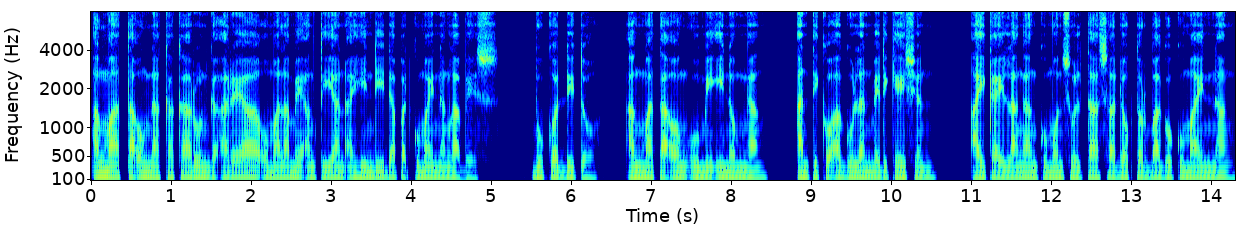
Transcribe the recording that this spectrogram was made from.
ang mga taong nakakaroon ga area o malami ang tiyan ay hindi dapat kumain ng labis. Bukod dito, ang mataong umiinom ng anticoagulant medication ay kailangang kumonsulta sa doktor bago kumain ng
